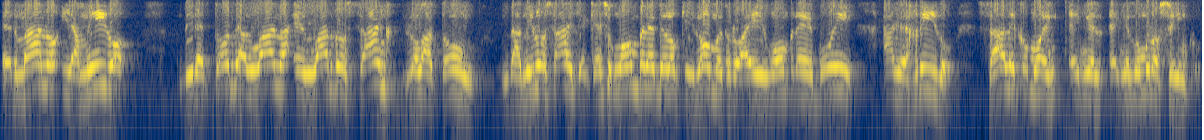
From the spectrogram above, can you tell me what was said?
hermano y amigo, director de aduana Eduardo Sánchez Lobatón. Danilo Sánchez, que es un hombre de los kilómetros ahí, un hombre muy aguerrido, sale como en, el, en el número 5.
